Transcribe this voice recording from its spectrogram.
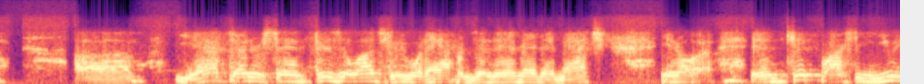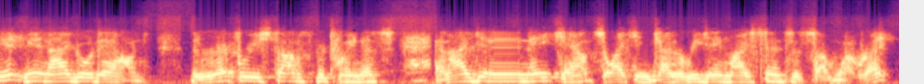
Uh, you have to understand physiologically what happens in an MMA match. You know, in kickboxing, you hit me and I go down. The referee stops between us, and I get an eight count so I can kind of regain my senses somewhat, right?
